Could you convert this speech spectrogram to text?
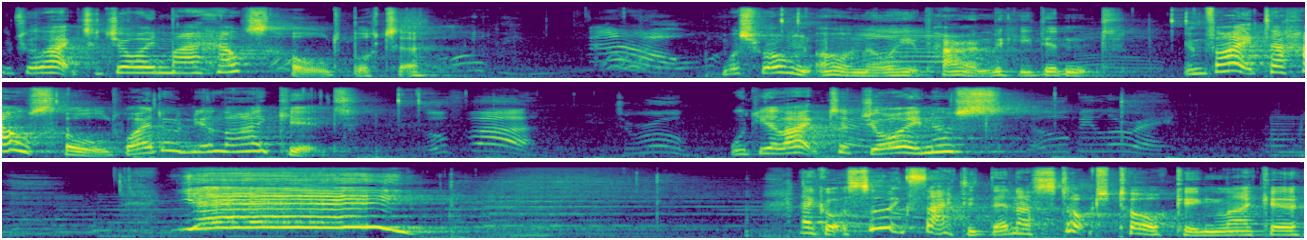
Would you like to join my household, Butter? What's wrong? Oh no, he apparently he didn't. Invite to household. Why don't you like it? Would you like to join us? Yay! I got so excited then I stopped talking like a.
